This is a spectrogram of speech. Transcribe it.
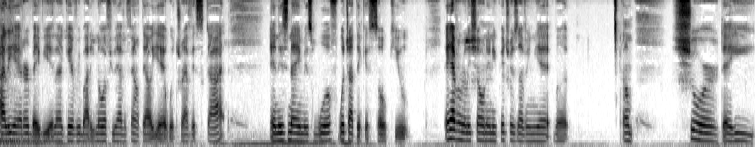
Kylie had her baby, and like everybody know if you haven't found out yet, with Travis Scott. And his name is Wolf, which I think is so cute. They haven't really shown any pictures of him yet, but I'm sure that he,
